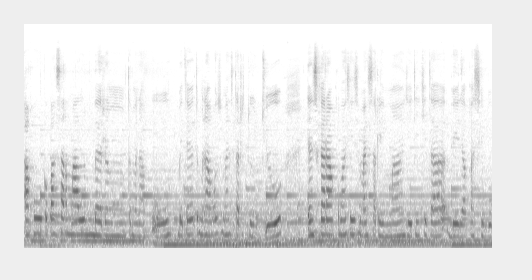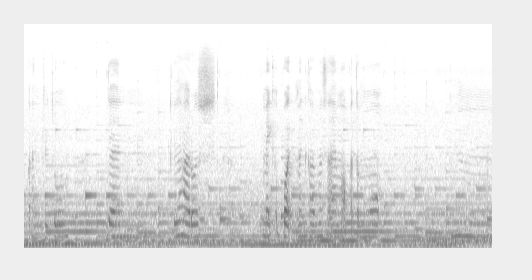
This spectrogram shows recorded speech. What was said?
aku ke pasar malam bareng temen aku. Btw temen aku semester 7 dan sekarang aku masih semester 5 jadi kita beda kesibukan gitu. Dan kita harus make appointment kalau misalnya mau ketemu. Hmm,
